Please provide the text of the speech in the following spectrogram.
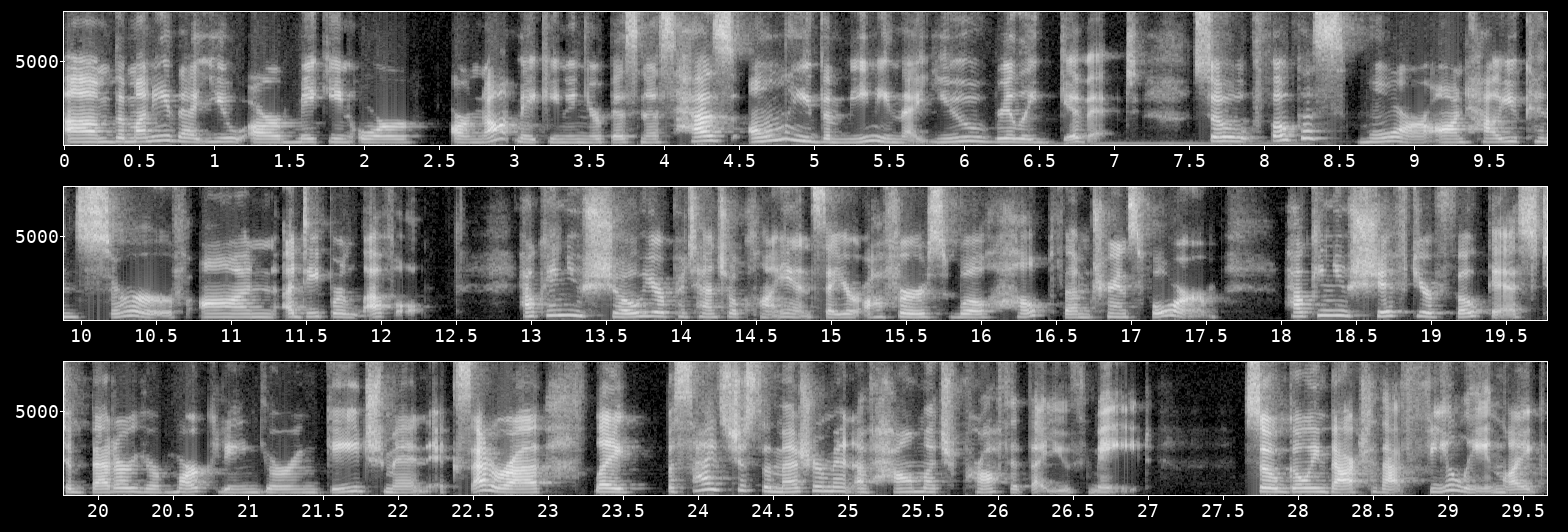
Um, the money that you are making or are not making in your business has only the meaning that you really give it. So, focus more on how you can serve on a deeper level. How can you show your potential clients that your offers will help them transform? How can you shift your focus to better your marketing, your engagement, etc.? Like besides just the measurement of how much profit that you've made. So going back to that feeling, like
